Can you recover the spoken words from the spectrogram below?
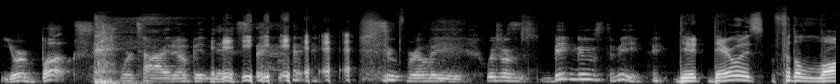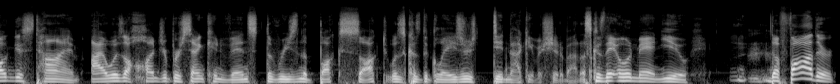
your Bucs were tied up in this Super League, which was big news to me. Dude, there was for the longest time, I was hundred percent convinced the reason the Bucs sucked was because the Glazers did not give a shit about us because they own Man U. The father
